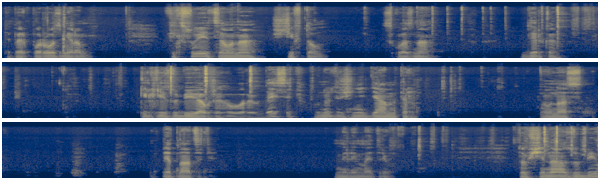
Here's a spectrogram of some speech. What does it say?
Тепер по розмірам. Фіксується вона щифтом. Сквозна дирка. Кількість зубів я вже говорив 10. Внутрішній діаметр у нас 15 міліметрів. Товщина зубів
